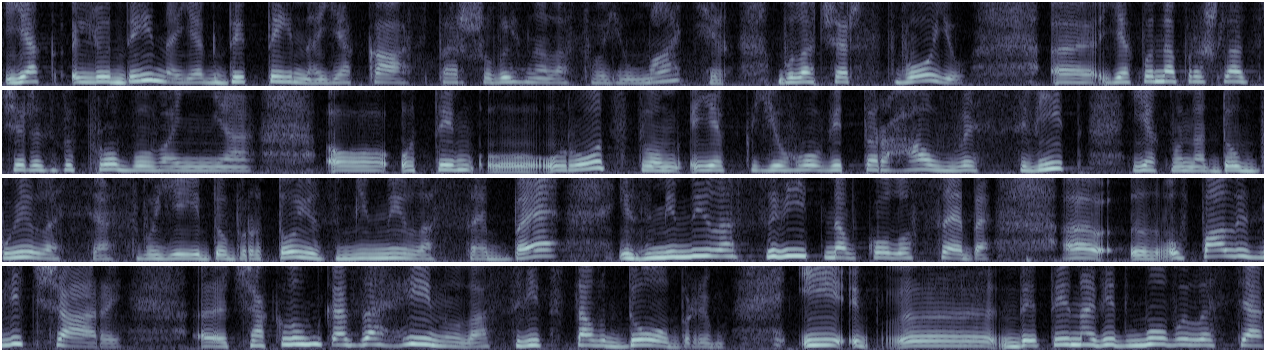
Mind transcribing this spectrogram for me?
Як людина, як дитина, яка спершу вигнала свою матір, була черствою, е, як вона пройшла через випробування о, отим уродством, як його відторгав весь світ, як вона добилася своєю добротою, змінила себе і змінила світ навколо себе. Е, Впали злі чари, е, чаклунка загинула, світ став добрим. І е, дитина відмовилася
